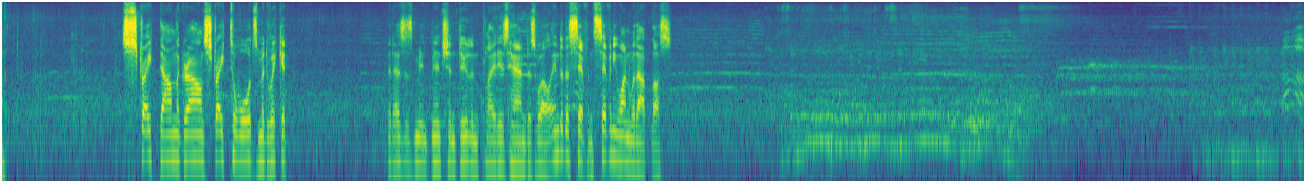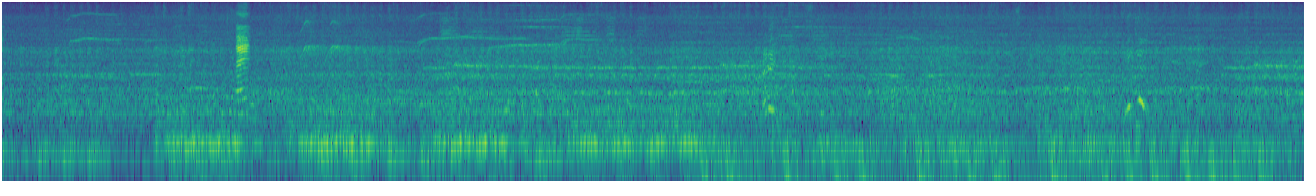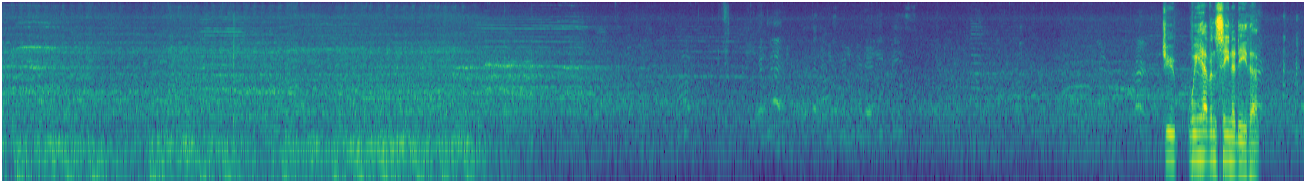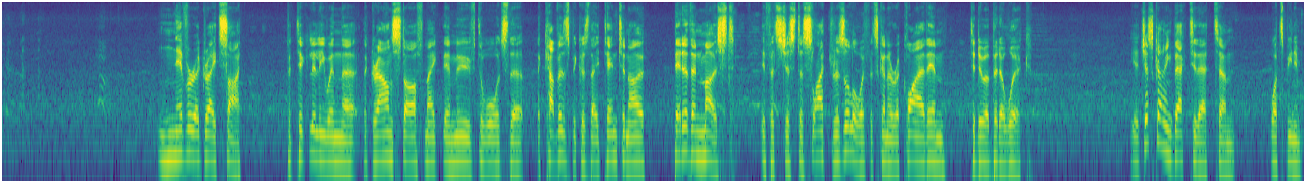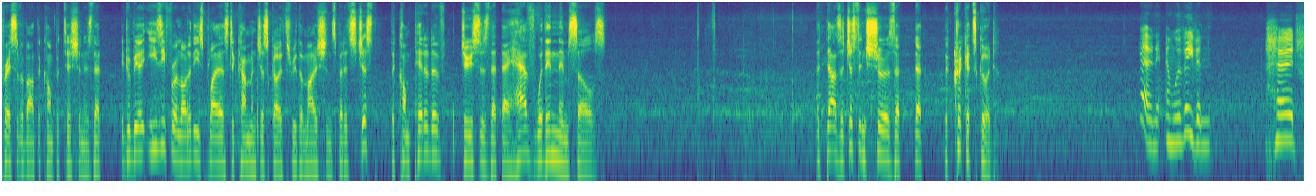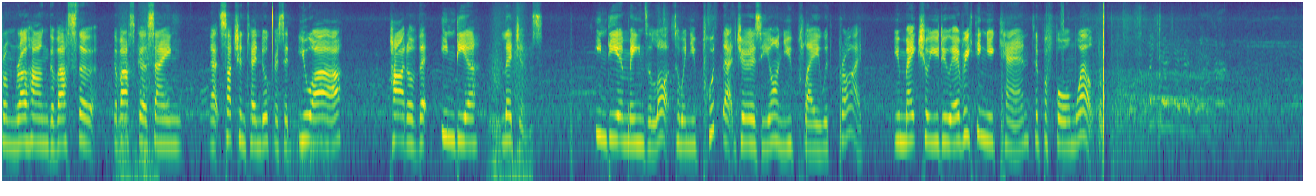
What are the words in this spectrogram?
straight down the ground, straight towards mid wicket. But as is mentioned, Doolan played his hand as well. Into the seventh, 71 without loss. You, we haven't seen it either. Never a great sight, particularly when the, the ground staff make their move towards the, the covers because they tend to know better than most if it's just a slight drizzle or if it's going to require them to do a bit of work. Yeah, just going back to that, um, what's been impressive about the competition is that it would be easy for a lot of these players to come and just go through the motions, but it's just the competitive juices that they have within themselves. It does. It just ensures that, that the cricket's good. Yeah, and, and we've even heard from Rohan Gavaskar, Gavaskar saying that Sachin Tendulkar said, you are part of the India legends. India means a lot. So when you put that jersey on, you play with pride. You make sure you do everything you can to perform well.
